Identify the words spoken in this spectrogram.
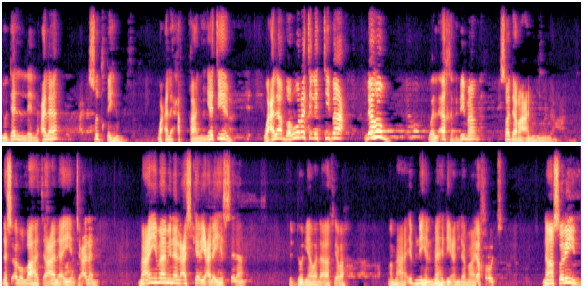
يدلل على صدقهم وعلى حقانيتهم وعلى ضرورة الاتباع لهم والأخذ بما صدر عنهم. نسأل الله تعالى أن يجعلنا مع إمامنا العسكري عليه السلام في الدنيا والآخرة ومع ابنه المهدي عندما يخرج ناصرين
